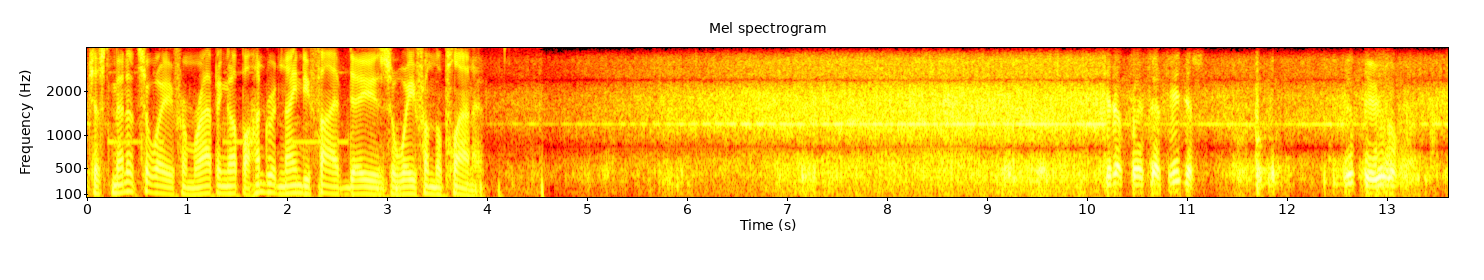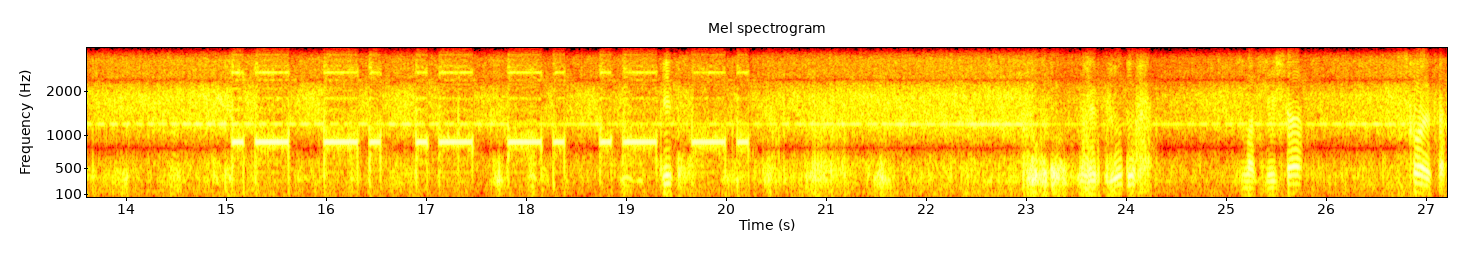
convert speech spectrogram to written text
just minutes away from wrapping up 195 days away from the planet. Киров, ПСС видишь? Нет, не вижу. Видишь? Верблюдов. Отлично. Сколько?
